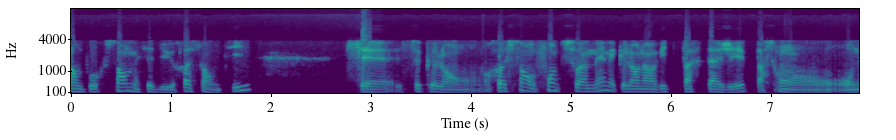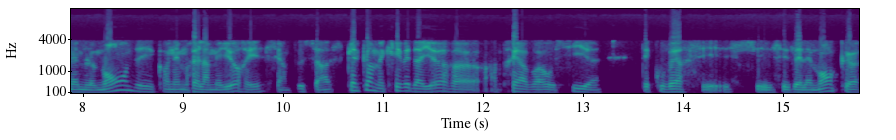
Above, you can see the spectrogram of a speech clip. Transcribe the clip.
100%, mais c'est du ressenti c'est ce que l'on ressent au fond de soi-même et que l'on a envie de partager parce qu'on aime le monde et qu'on aimerait l'améliorer. C'est un peu ça. Quelqu'un m'écrivait d'ailleurs, euh, après avoir aussi euh, découvert ces, éléments, que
